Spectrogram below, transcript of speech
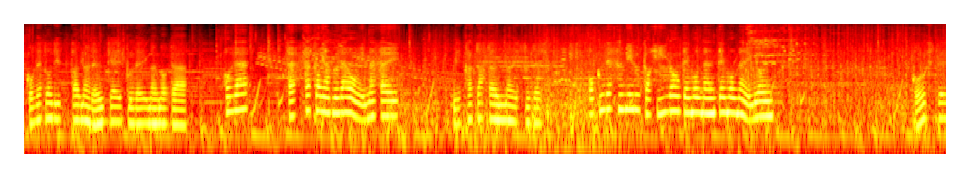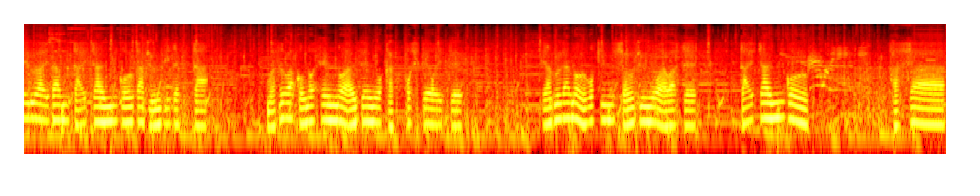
これぞ立派な連携プレイなのだ。ほら、さっさと櫓を追いなさい。味方さんナイスです。遅れすぎるとヒーローでもなんでもないよん。こうしている間に大ちゃん2号が準備できた。まずはこの辺の安全を確保しておいて。櫓の動きに照準を合わせ、大ちゃん2号。発射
